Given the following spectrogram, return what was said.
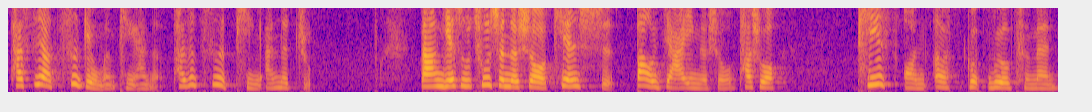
他是要赐给我们平安的，他是赐平安的主。当耶稣出生的时候，天使报佳音的时候，他说：“Peace on earth, good will to men。”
